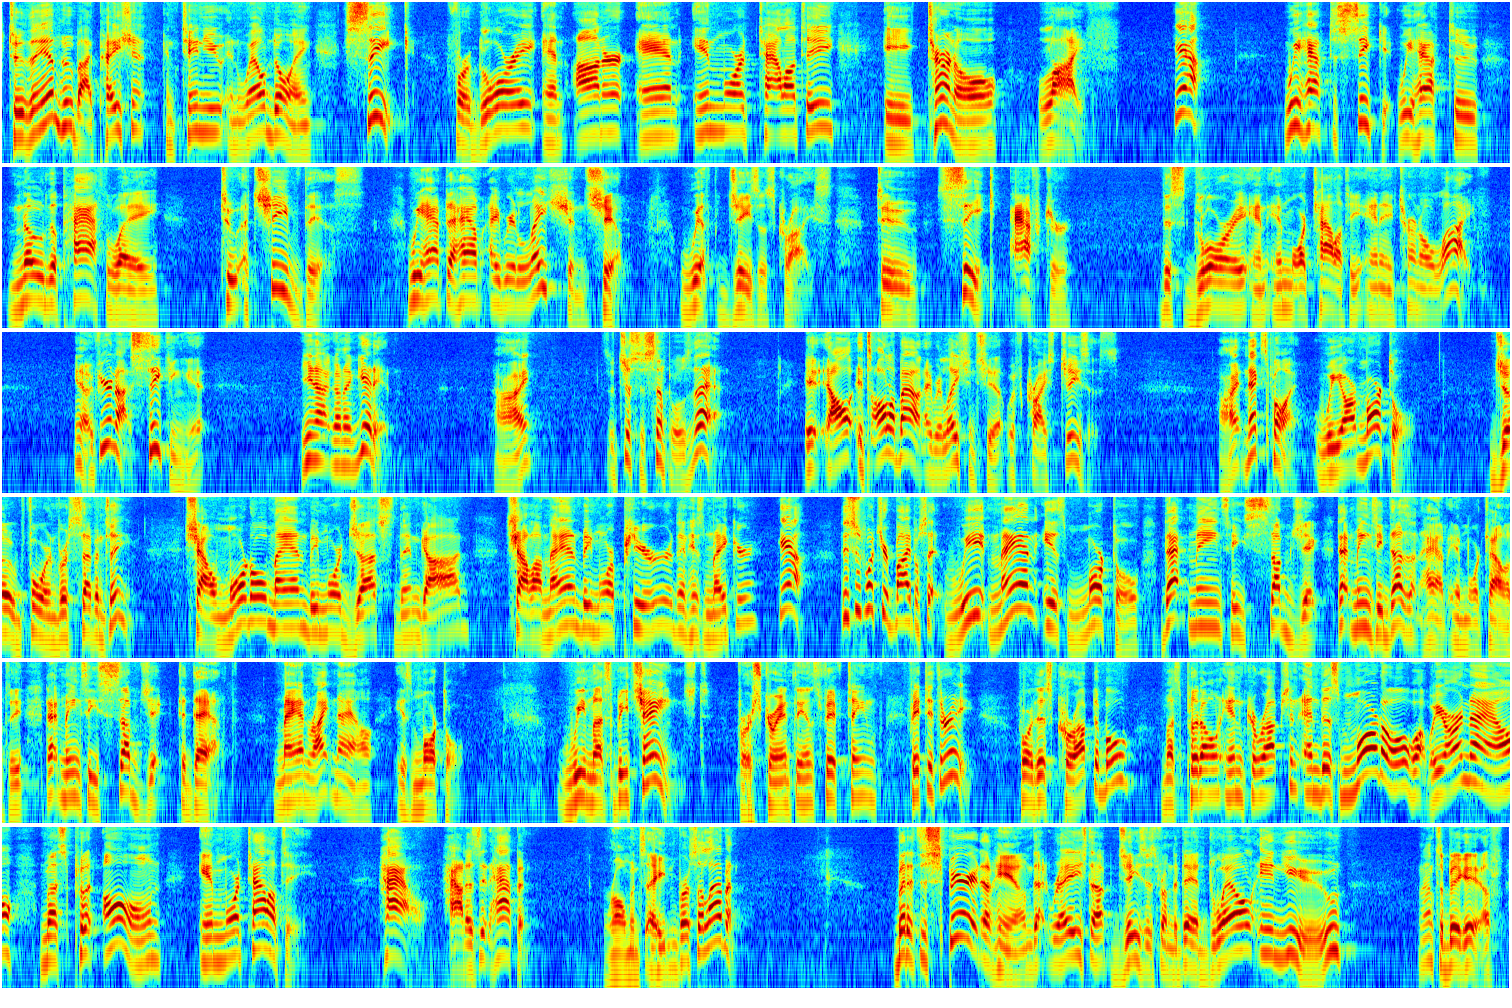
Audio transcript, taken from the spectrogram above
To them who by patient continue in well doing seek for glory and honor and immortality, eternal life. Yeah, we have to seek it. We have to know the pathway to achieve this. We have to have a relationship with Jesus Christ to seek after this glory and immortality and eternal life. You know, if you're not seeking it, you're not going to get it. All right? It's just as simple as that. It all, it's all about a relationship with Christ Jesus. All right, next point. We are mortal. Job 4 and verse 17. Shall mortal man be more just than God? Shall a man be more pure than his maker? Yeah. This is what your Bible said. We, man is mortal. That means he's subject. That means he doesn't have immortality. That means he's subject to death. Man right now is mortal. We must be changed. 1 Corinthians 15 53. For this corruptible must put on incorruption, and this mortal, what we are now, must put on immortality. How? How does it happen? Romans 8 and verse 11. But if the spirit of him that raised up Jesus from the dead dwell in you, that's a big if,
